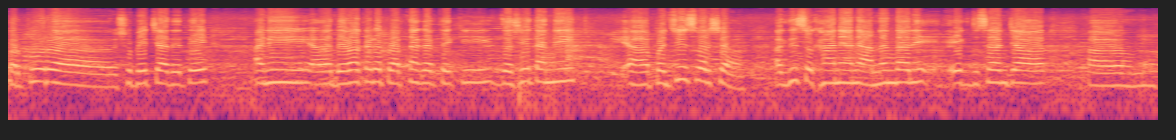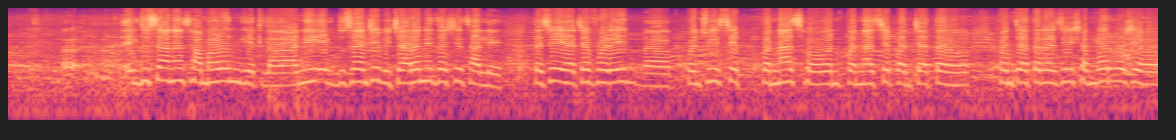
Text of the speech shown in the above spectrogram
भरपूर शुभेच्छा देते. आणि देवाकडे प्रार्थना करते की जसे त्यांनी पंचवीस वर्ष अगदी सुखाने आणि आनंदाने एक दुसऱ्यांच्या एक दुसऱ्यांना सांभाळून घेतलं आणि एक दुसऱ्यांच्या विचाराने जसे चालले तसे याच्यापुढे पंचवीस ते पन्नास हो आणि पन्नास ते पंच्याहत्तर हो पंच्याहत्तराचे शंभर वर्षे हो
